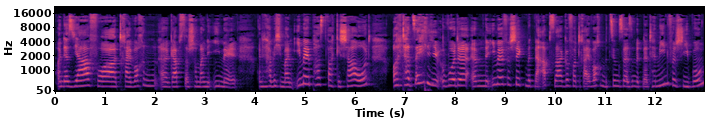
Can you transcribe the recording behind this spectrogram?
Und das Jahr vor drei Wochen äh, gab es da schon mal eine E-Mail. Und dann habe ich in meinem E-Mail-Postfach geschaut und tatsächlich wurde ähm, eine E-Mail verschickt mit einer Absage vor drei Wochen, beziehungsweise mit einer Terminverschiebung.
